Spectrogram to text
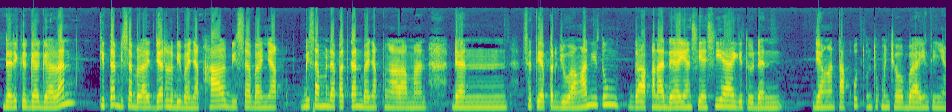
dari kegagalan kita bisa belajar lebih banyak hal bisa banyak bisa mendapatkan banyak pengalaman dan setiap perjuangan itu gak akan ada yang sia-sia gitu dan jangan takut untuk mencoba intinya.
